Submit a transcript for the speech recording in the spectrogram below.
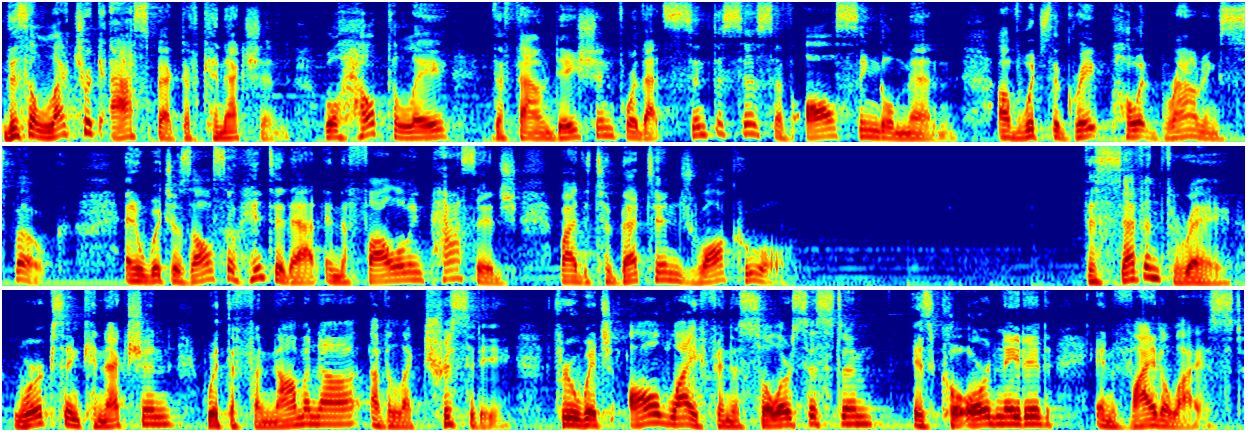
This electric aspect of connection will help to lay the foundation for that synthesis of all single men, of which the great poet Browning spoke, and which is also hinted at in the following passage by the Tibetan Djwhal Khul. The seventh ray works in connection with the phenomena of electricity through which all life in the solar system is coordinated and vitalized.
